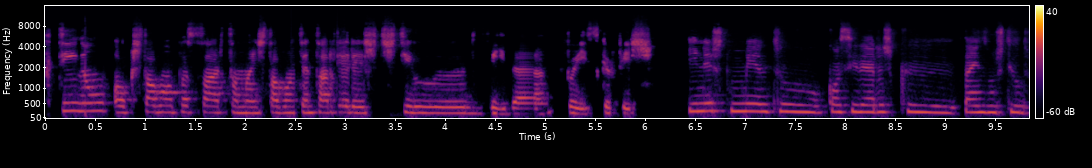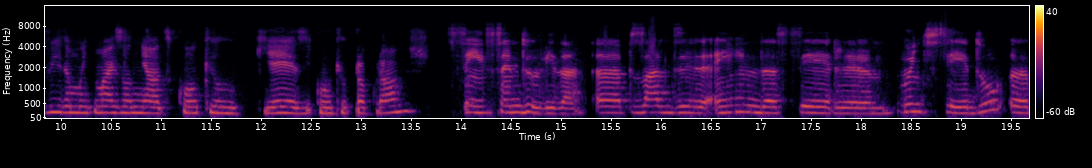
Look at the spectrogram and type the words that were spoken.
que tinham ou que estavam a passar também, estavam a tentar ter este estilo de vida. Foi isso que eu fiz. E neste momento consideras que tens um estilo de vida muito mais alinhado com aquilo que és e com aquilo que procuravas? Sim, sem dúvida. Apesar de ainda ser eh, muito cedo eh,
